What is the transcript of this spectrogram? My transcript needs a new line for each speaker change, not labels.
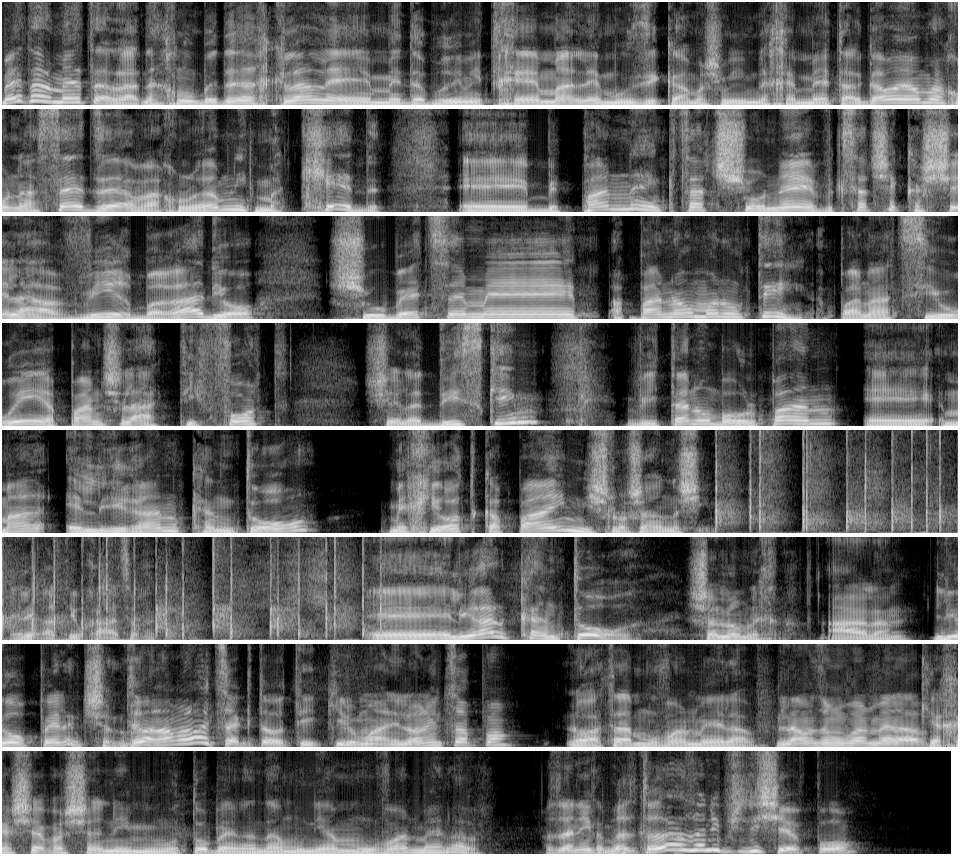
מטאל מטאל, אנחנו בדרך כלל אה, מדברים איתכם על אה, מוזיקה, משמיעים לכם מטאל, גם היום אנחנו נעשה את זה, אבל אנחנו היום נתמקד אה, בפן אה, קצת שונה וקצת שקשה להעביר ברדיו, שהוא בעצם אה, הפן האומנותי, הפן הציורי, הפן של העטיפות של הדיסקים, ואיתנו באולפן אה, מר אלירן קנטור, מחיאות כפיים משלושה אנשים. אלירן, תמחא לעצמך. אלירן קנטור, שלום לך.
אהלן.
ליאור פלג, שלום.
זהו, למה לא הצגת אותי? כאילו מה, אני לא נמצא פה?
לא, אתה מובן מאליו.
למה זה מובן מאליו?
כי אחרי שבע שנים עם אותו בן אדם הוא נהיה מובן מאליו.
אז אני,
אתה
אז אתה יודע, אז אני פשוט אשב פה.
